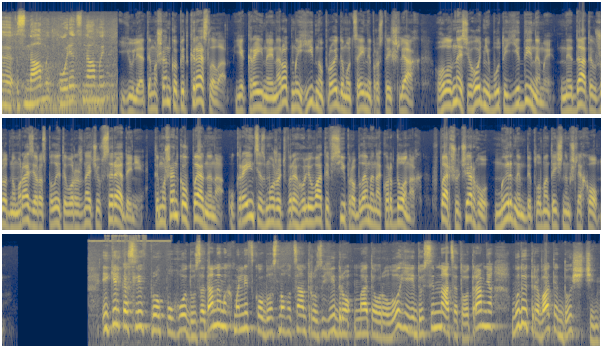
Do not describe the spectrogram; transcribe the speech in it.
е, з нами, поряд з нами. Юлія Тимошенко підкреслила, як країна і народ ми гідно пройдемо цей непростий шлях. Головне сьогодні бути єдиними, не дати в жодному разі розпалити ворожнечу всередині. Тимошенко впевнена, українці зможуть врегулювати всі проблеми на кордонах, в першу чергу мирним дипломатичним шляхом. І кілька слів про погоду. За даними Хмельницького обласного центру з гідрометеорології, до 17 травня будуть тривати дощі.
